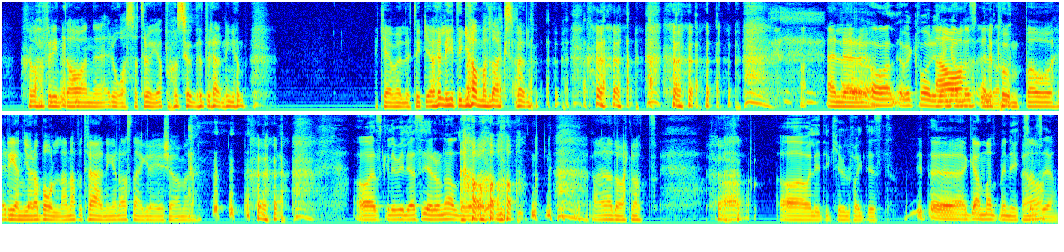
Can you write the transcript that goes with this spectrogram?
varför inte ha en eh, rosa tröja på sig under träningen? Det kan jag väl tycka jag är lite gammaldags men... eller... Ja, han lever kvar i den ja, gamla skolan. Eller pumpa och rengöra bollarna på träningarna och såna här grejer kör med. Ja, jag skulle vilja se Ronaldo ja. ja, det hade varit något. ja, ja, det var lite kul faktiskt. Lite gammalt med nytt ja. så att säga.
